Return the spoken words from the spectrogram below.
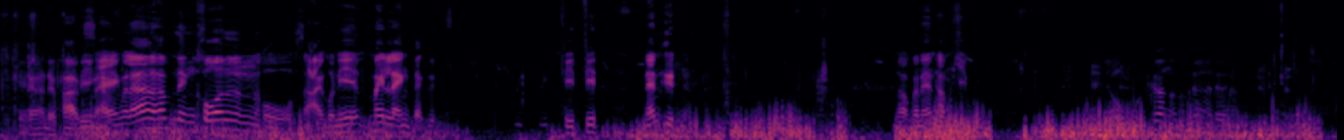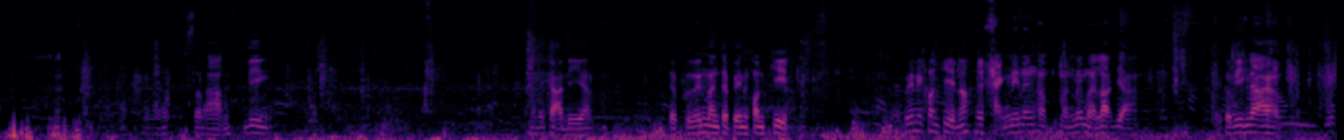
โอเคครับเดี๋ยวพาวิ่งแสงมาแล้วนะครับหนึ่งคนโอ้โหสายคนนี้ไม่แรงแต่อึดฟิตฟิตแน่นอึดอะเราก็แน่นทำคลิปเดี๋ยวอุดเครื่องก่อนอุดเครื่องก่อนเดินอะโอ้โหสนามวิ่ง บรรยากาศดีครับ แต่พื้นมันจะเป็นคอนกรีตพื้นในคอนกรีตเนาะจะแข็งนิดนึงครับ มันไม่เหมือนลาดยางแต่ก็วิ่งได้ครับต้องยก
